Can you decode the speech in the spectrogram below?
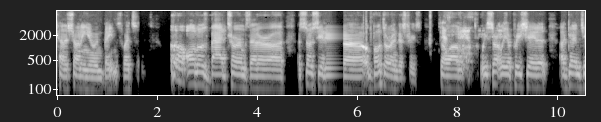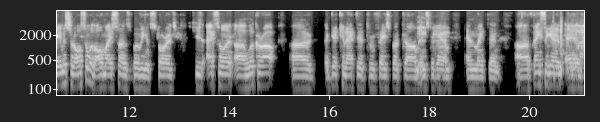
kind of shunning you and bait and switch all those bad terms that are uh, associated uh, both our industries. So um, we certainly appreciate it. Again jameson also with all my sons moving and storage she's excellent uh, look her up uh, get connected through facebook um, instagram and linkedin uh, thanks again. And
